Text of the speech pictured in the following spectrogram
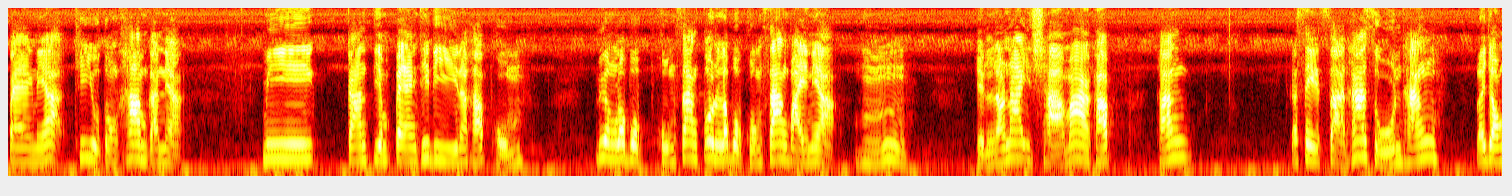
แปลงเนี้ยที่อยู่ตรงข้ามกันเนี่ย มีการเตรียมแปลงที่ดีนะครับผม เรื่องระบบโครงสร้างต้นระบบโครงสร้างใบเนี่ยหืมเห็นแล้วน่าอิจฉามากครับ ทั้งเกษตรศาสตร์ 50 ทั้งระยอง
